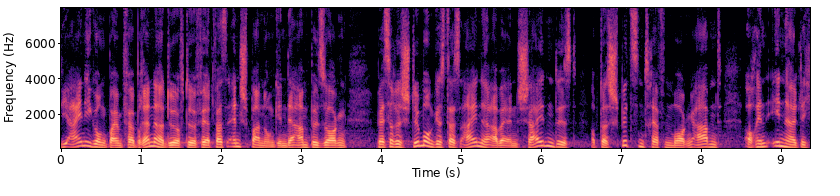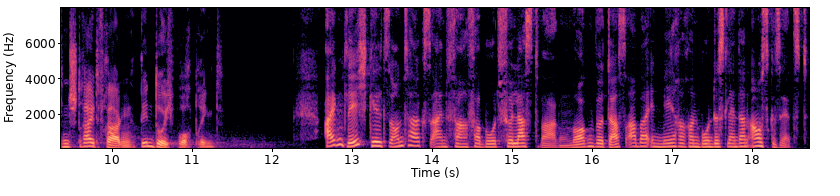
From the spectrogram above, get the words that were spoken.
Die Einigung beim Verbrenner dürfte für etwas Entspannung in der Ampel sorgen. Bessere Stimmung ist das eine, aber entscheidend ist, ob das Spitzentreffen morgen Abend auch in inhaltlichen Streitfragen den Durchbruch bringt. Eigentlich gilt sonntags ein Fahrverbot für Lastwagen. Morgen wird das aber in mehreren Bundesländern ausgesetzt.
